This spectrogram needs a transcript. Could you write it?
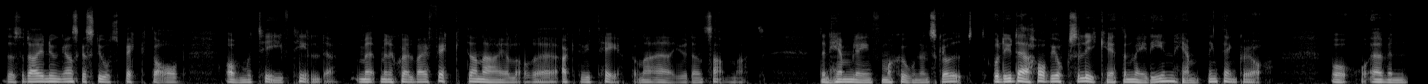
Det, så där är nog en ganska stor spektra av, av motiv till det. Men, men själva effekterna eller eh, aktiviteterna är ju densamma. Att den hemliga informationen ska ut. Och det är där har vi också likheten med inhämtning tänker jag. Och, och även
